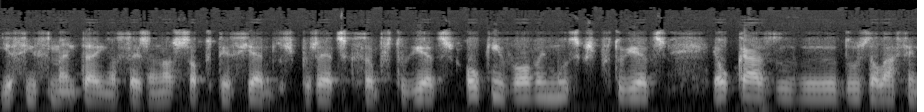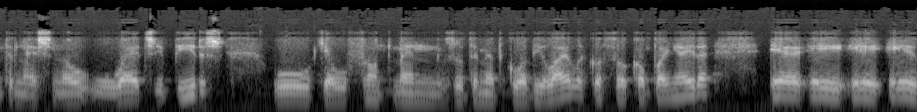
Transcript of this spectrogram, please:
e assim se mantém, ou seja, nós só potenciamos os projetos que são portugueses ou que envolvem músicos portugueses. É o caso de, dos The Last International, o Edge Pires, o, que é o frontman juntamente com a Delilah, com a sua companheira, é, é, é,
